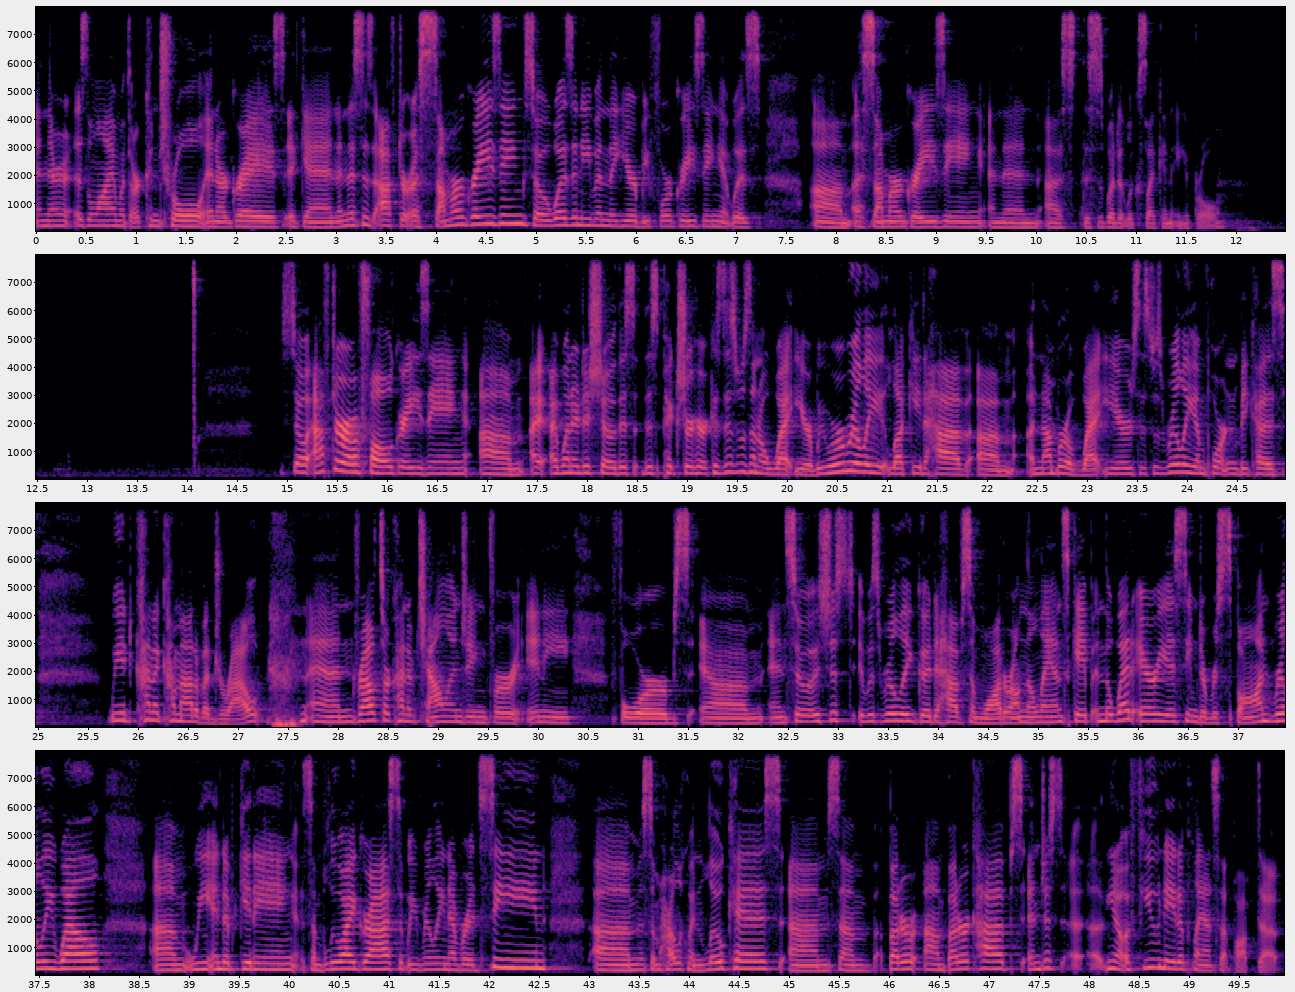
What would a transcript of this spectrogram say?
And there is a line with our control and our graze again. And this is after a summer grazing, so it wasn't even the year before grazing, it was um, a summer grazing, and then uh, this is what it looks like in April. So after our fall grazing, um, I, I wanted to show this this picture here because this wasn't a wet year. We were really lucky to have um, a number of wet years. This was really important because we had kind of come out of a drought, and droughts are kind of challenging for any forbs. Um, and so it was just it was really good to have some water on the landscape, and the wet areas seemed to respond really well. Um, we end up getting some blue-eye grass that we really never had seen um, some harlequin lotus, um, some butter, um, buttercups, and just uh, uh, you know a few native plants that popped up.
